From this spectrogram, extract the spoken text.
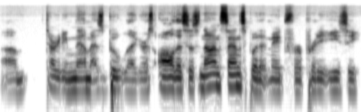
um, targeting them as bootleggers. All this is nonsense, but it made for a pretty easy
